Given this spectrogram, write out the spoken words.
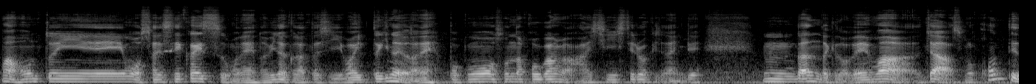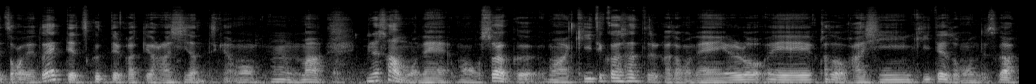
まあ本当にもう再生回数もね、伸びなくなったし、まあ一時のようなね、僕もそんなこうガンガン配信してるわけじゃないんで、うん、なんだけどね、まあ、じゃあ、そのコンテンツをね、どうやって作ってるかっていう話なんですけども、うん、まあ、皆さんもね、まあ、おそらく、まあ、聞いてくださってる方もね、いろいろ、えー、方の配信聞いてると思うんですが、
